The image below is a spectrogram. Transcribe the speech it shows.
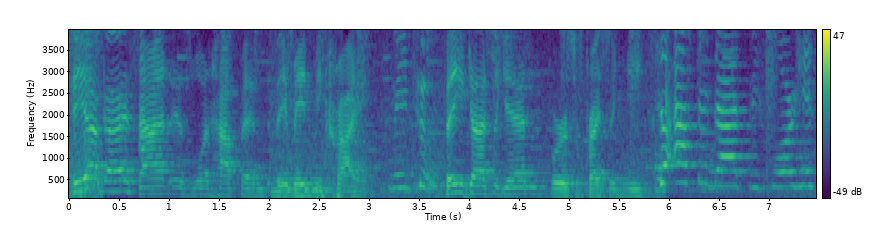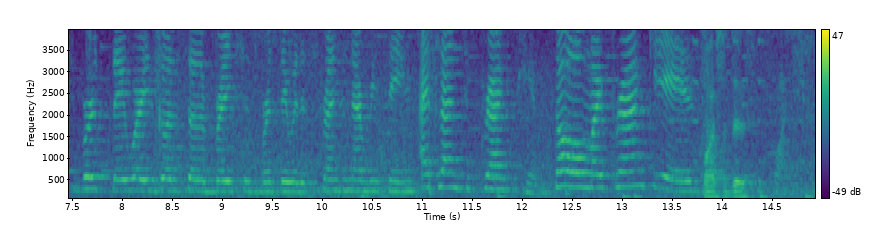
So yeah, guys, that is what happened. They made me cry. Me too. Thank you guys again for surprising me. So after that, before his birthday, where he's gonna celebrate his birthday with his friends and everything, I plan to prank him. So my prank is Watch this. Just watch.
